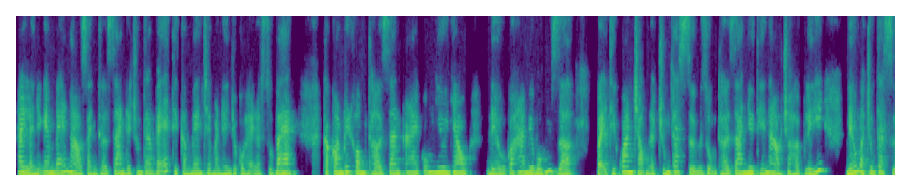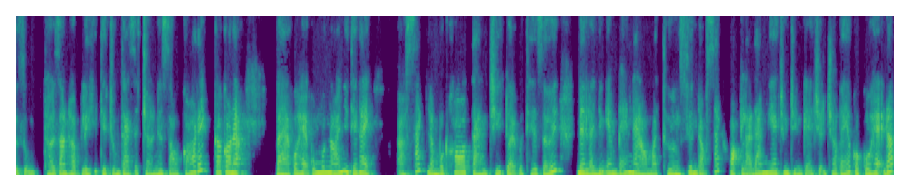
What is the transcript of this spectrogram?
hay là những em bé nào dành thời gian để chúng ta vẽ thì comment trên màn hình cho cô hệ là số 3 các con biết không, thời gian ai cũng như nhau, đều có 24 giờ. Vậy thì quan trọng là chúng ta sử dụng thời gian như thế nào cho hợp lý. Nếu mà chúng ta sử dụng thời gian hợp lý thì chúng ta sẽ trở nên giàu có đấy, các con ạ. Và cô hệ cũng muốn nói như thế này à, sách là một kho tàng trí tuệ của thế giới nên là những em bé nào mà thường xuyên đọc sách hoặc là đang nghe chương trình kể chuyện cho bé của cô hệ đó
